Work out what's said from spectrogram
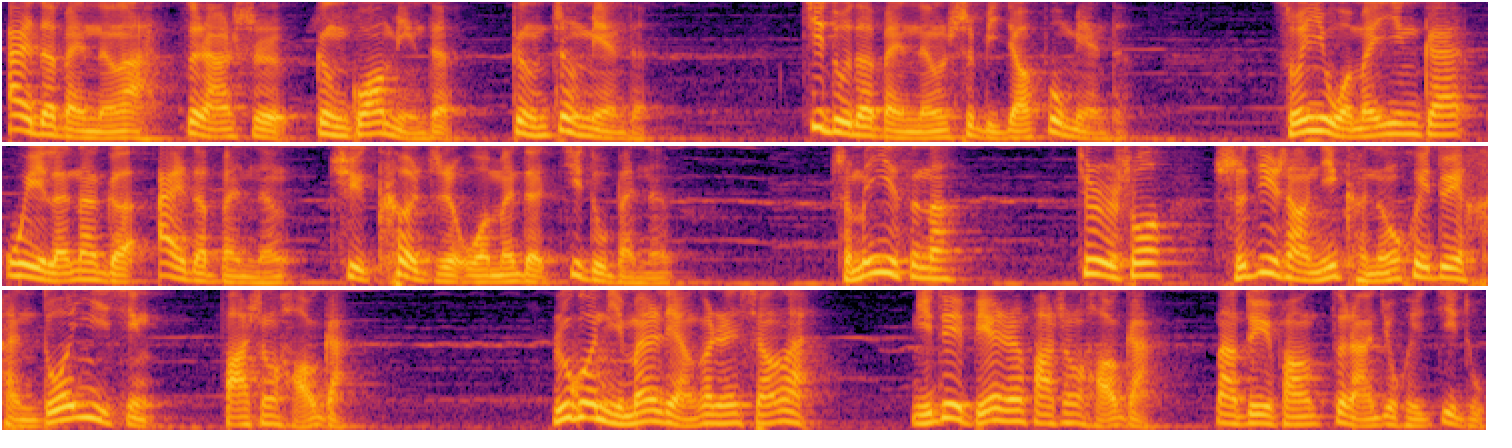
爱的本能啊，自然是更光明的、更正面的；嫉妒的本能是比较负面的。所以，我们应该为了那个爱的本能去克制我们的嫉妒本能。什么意思呢？就是说，实际上你可能会对很多异性发生好感。如果你们两个人相爱，你对别人发生好感，那对方自然就会嫉妒。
